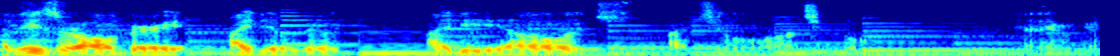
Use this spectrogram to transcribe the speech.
and these are all very ideal, ideological. Yeah, there we go.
